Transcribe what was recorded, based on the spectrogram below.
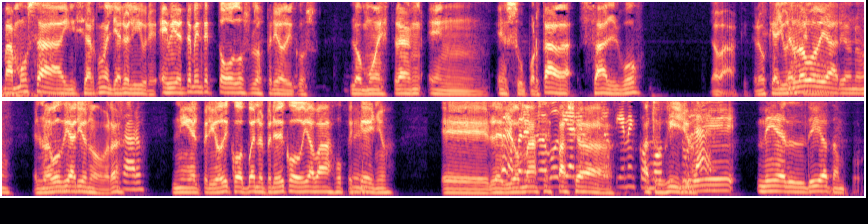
vamos a iniciar con el Diario Libre. Evidentemente todos los periódicos lo muestran en, en su portada, salvo, ya va, que creo que hay uno El nuevo no. diario, no. El nuevo diario no, ¿verdad? Claro. Ni el periódico, bueno, el periódico hoy abajo, pequeño, eh, le Bueno, dio pero el más Nuevo espacio Diario sí a, lo tiene a como Trujillo. titular. Ni, ni el día tampoco.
